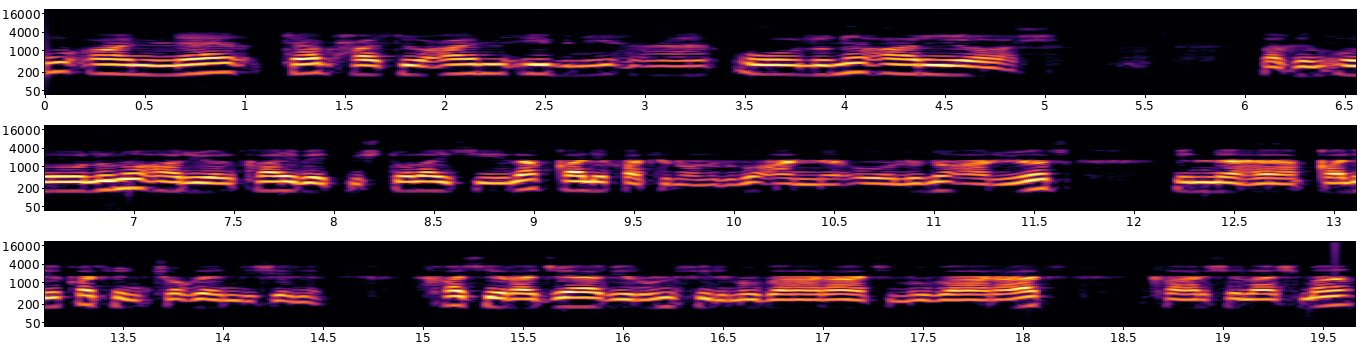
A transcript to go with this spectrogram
Bu anne tebhatu an ibniha oğlunu arıyor. Bakın oğlunu arıyor, kaybetmiş. Dolayısıyla kalikatun olur. Bu anne oğlunu arıyor. İnneha kalikatun çok endişeli. Hasira cabirun fil mübarat. Mübarat karşılaşma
